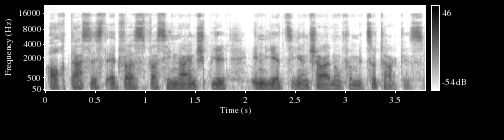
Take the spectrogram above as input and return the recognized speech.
Auch das ist etwas, was hineinspielt in die jetzige Entscheidung von Mitsotakis.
